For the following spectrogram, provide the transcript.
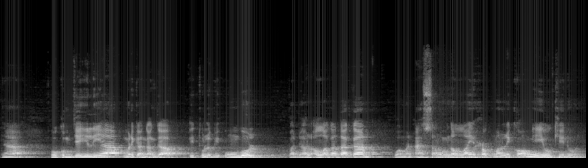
Nah, hukum jahiliyah mereka menganggap itu lebih unggul. Padahal Allah katakan, "Wa man ahsanu minallahi hukman liqaumi yuqinun."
